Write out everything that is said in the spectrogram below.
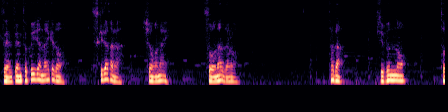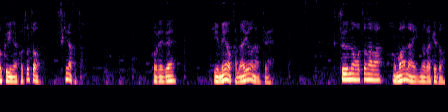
全然得意じゃないけど好きだからしょうがない。そうなるだろう。ただ自分の得意なことと好きなこと。これで夢を叶えようなんて。普通の大人は思わないのだけど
